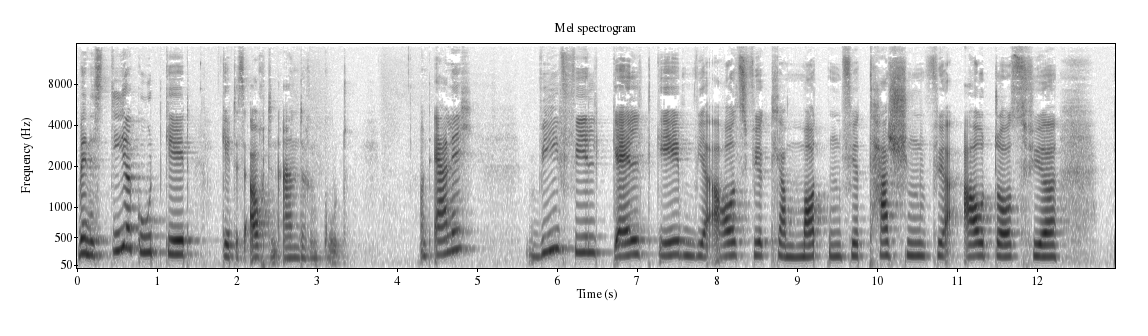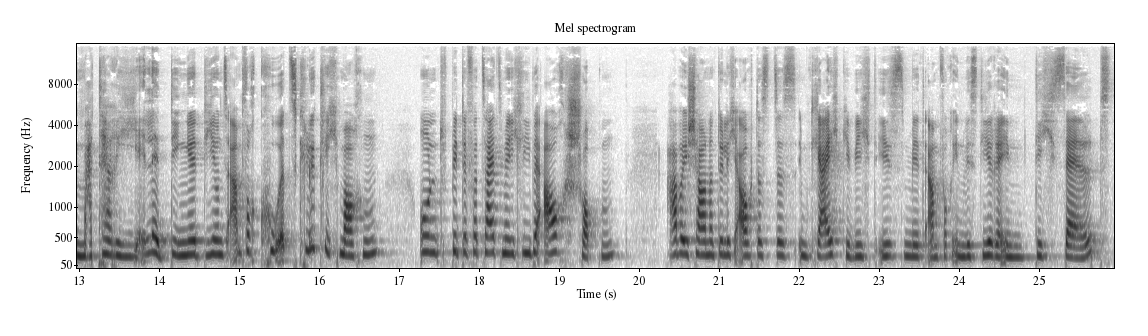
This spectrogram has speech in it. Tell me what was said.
Wenn es dir gut geht, geht es auch den anderen gut. Und ehrlich, wie viel Geld geben wir aus für Klamotten, für Taschen, für Autos, für materielle Dinge, die uns einfach kurz glücklich machen und bitte verzeiht mir, ich liebe auch Shoppen. Aber ich schaue natürlich auch, dass das im Gleichgewicht ist mit einfach investiere in dich selbst.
